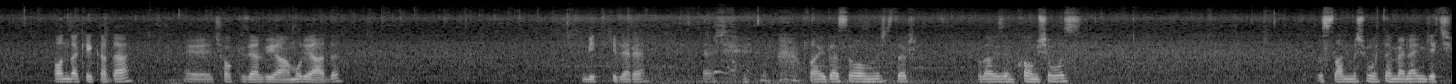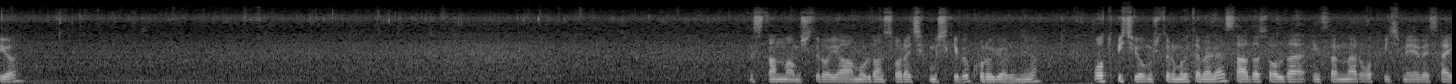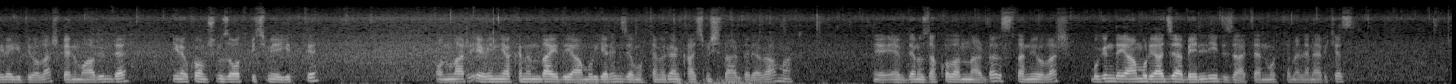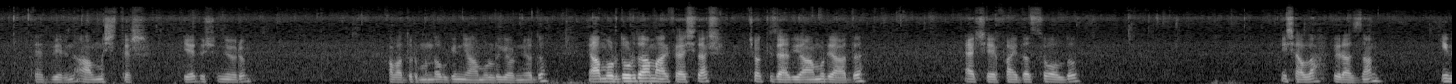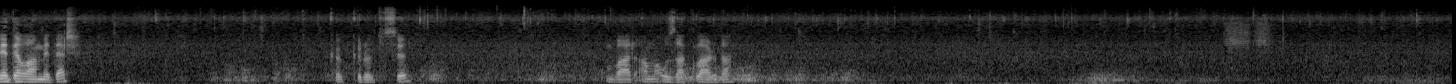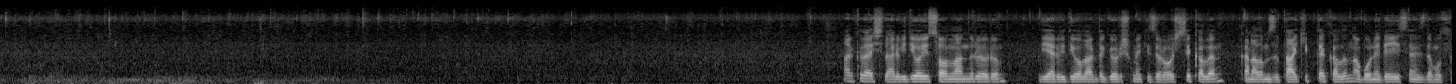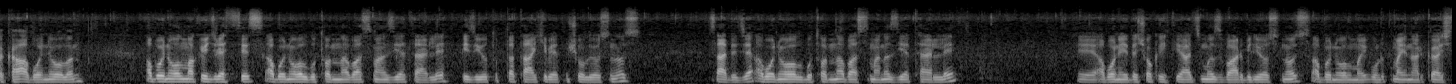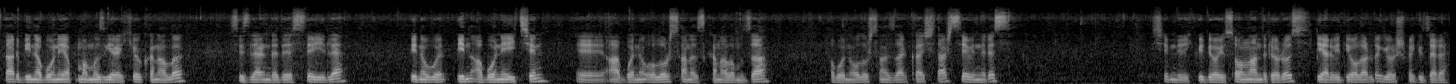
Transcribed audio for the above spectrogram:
10 dakikada e, çok güzel bir yağmur yağdı. Bitkilere şey faydası olmuştur. Bu da bizim komşumuz. Islanmış muhtemelen geçiyor. Islanmamıştır o yağmurdan sonra çıkmış gibi kuru görünüyor. Ot biçiyormuştur muhtemelen. Sağda solda insanlar ot biçmeye vesaire gidiyorlar. Benim abim de yine komşumuza ot biçmeye gitti. Onlar evin yakınındaydı yağmur gelince muhtemelen kaçmışlardır eve ama e, evden uzak olanlar da ıslanıyorlar. Bugün de yağmur yağacağı belliydi zaten muhtemelen herkes tedbirini almıştır diye düşünüyorum. Hava durumunda bugün yağmurlu görünüyordu. Yağmur durdu ama arkadaşlar çok güzel bir yağmur yağdı. Her şeye faydası oldu. İnşallah birazdan yine devam eder. Kök gürültüsü var ama uzaklarda. Arkadaşlar videoyu sonlandırıyorum. Diğer videolarda görüşmek üzere. Hoşçakalın. Kanalımızı takipte kalın. Abone değilseniz de mutlaka abone olun. Abone olmak ücretsiz. Abone ol butonuna basmanız yeterli. Bizi YouTube'da takip etmiş oluyorsunuz. Sadece abone ol butonuna basmanız yeterli. E, aboneye de çok ihtiyacımız var biliyorsunuz. Abone olmayı unutmayın arkadaşlar. 1000 abone yapmamız gerekiyor kanalı. Sizlerin de desteğiyle 1000, 1000 abone için e, abone olursanız kanalımıza abone olursanız arkadaşlar seviniriz. Şimdilik videoyu sonlandırıyoruz. Diğer videolarda görüşmek üzere.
